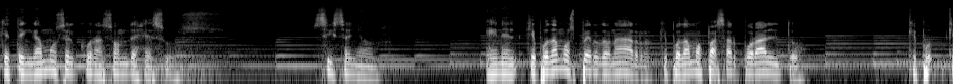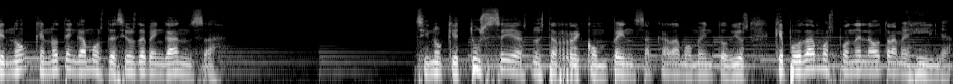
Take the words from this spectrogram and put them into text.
Que tengamos el corazón de Jesús. Sí, Señor. En el que podamos perdonar, que podamos pasar por alto, que, que, no, que no tengamos deseos de venganza, sino que tú seas nuestra recompensa cada momento, Dios, que podamos poner la otra mejilla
